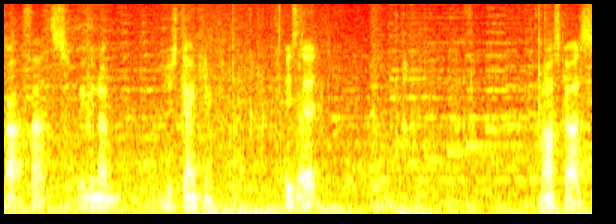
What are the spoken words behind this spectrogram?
Alright, Fats, we're gonna just gank him. He's Yep. dead. Nice, guys.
